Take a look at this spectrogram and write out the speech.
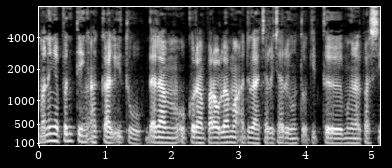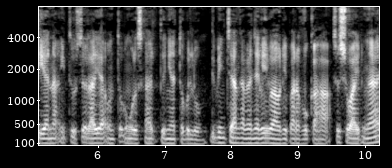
maknanya penting akal itu dalam ukuran para ulama adalah cara-cara untuk kita mengenal pasti anak itu selayak untuk menguruskan hartanya atau belum. Dibincangkan banyak lebar oleh para fukaha sesuai dengan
